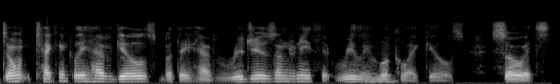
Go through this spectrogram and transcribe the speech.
don't technically have gills, but they have ridges underneath that really Mhm. look like gills. So it's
